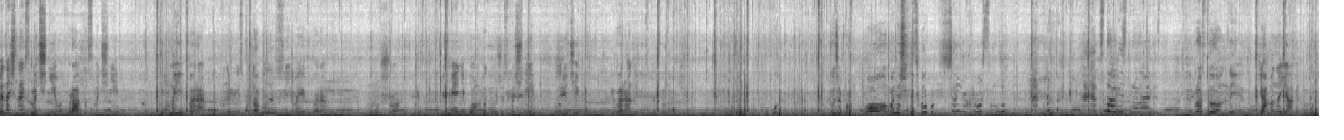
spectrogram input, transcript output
Ми знайшли смачні, от правда смачні, тому ми їх беремо. Вони мені сподобались і ми їх беремо. Тому що пельмені бомба дуже смачні, курячі і вареники. Ух, дуже багато. О, у мене щось в шиї хруснуло. Старість на радість. Просто не яма на ямі, тому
